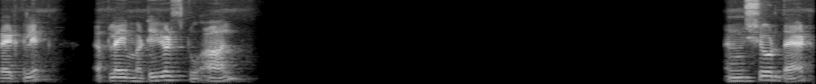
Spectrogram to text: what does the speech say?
right click, apply materials to all and ensure that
